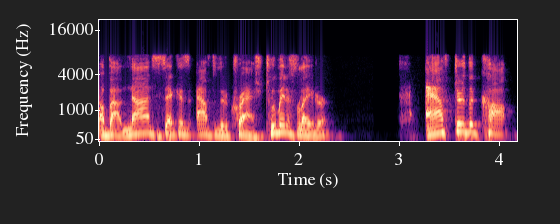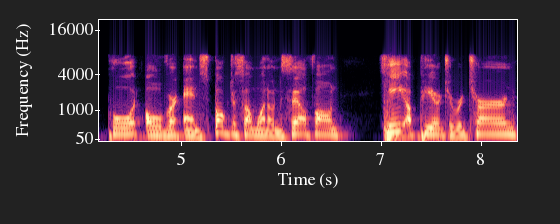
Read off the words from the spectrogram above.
about nine seconds after the crash. Two minutes later, after the cop pulled over and spoke to someone on the cell phone, he appeared to return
